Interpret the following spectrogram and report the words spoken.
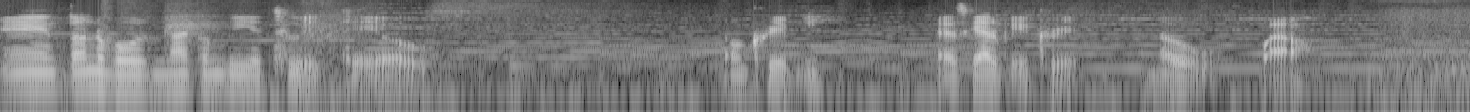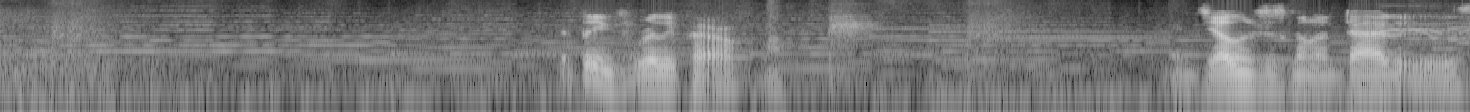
And Thunderbolt is not gonna be a 2 hit KO. Don't crit me. That's gotta be a crit. No. Wow. That thing's really powerful. And Jellen's just gonna die to this.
